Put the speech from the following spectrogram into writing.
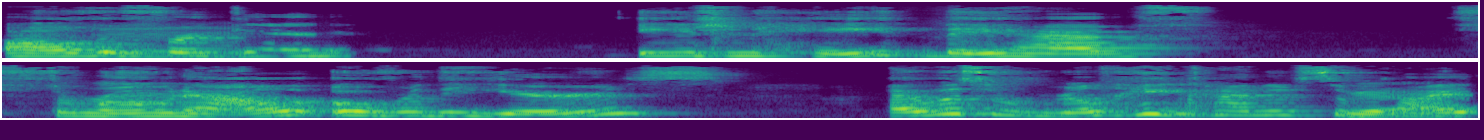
all the Hmm. freaking Asian hate they have thrown out over the years, I was really kind of surprised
